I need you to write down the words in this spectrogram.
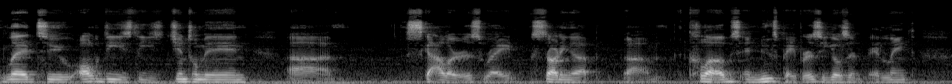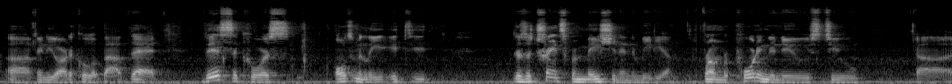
led to all of these these gentlemen, uh, scholars, right, starting up um, clubs and newspapers. He goes at, at length uh, in the article about that. this, of course, ultimately, it, it, there's a transformation in the media from reporting the news to uh,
